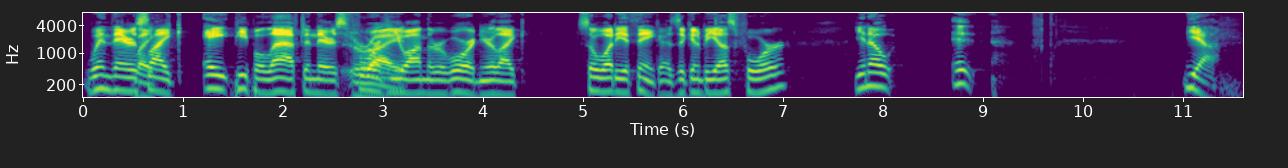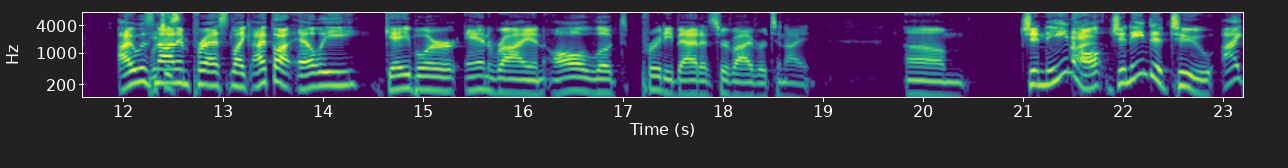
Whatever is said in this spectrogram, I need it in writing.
when there's like, like eight people left and there's four right. of you on the reward and you're like, so what do you think? Is it going to be us four? You know, it. Yeah, I was Which not is, impressed. Like I thought Ellie, Gabler, and Ryan all looked pretty bad at Survivor tonight. Um, Jeanine, all Jeanine did too. I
